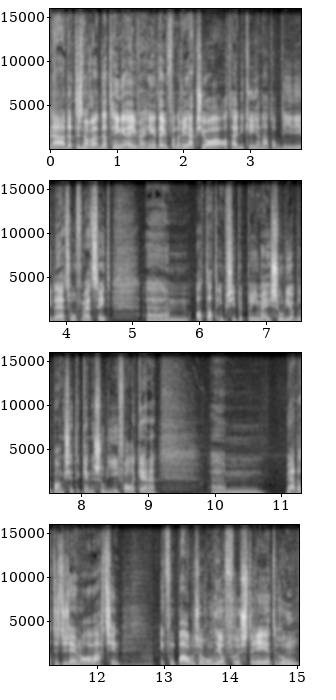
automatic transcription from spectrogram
nou, dat, is nog, dat hing, even, hing het even van de reactie af. Had hij die kriegen had op die, die laatste oefenwedstrijd. Um, had dat in principe prima is. Soedi op de bank zitten kennen, Soedi invallen kennen. Um, ja, dat is dus even een afwachtje. Ik vond Paulus een rond heel frustreerd roen.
